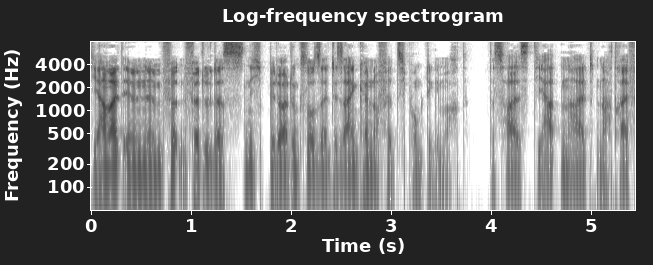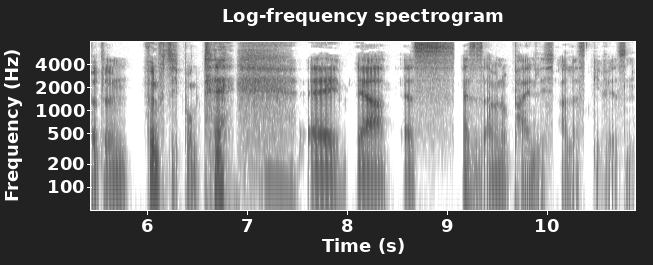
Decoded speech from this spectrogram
Die haben halt in einem vierten Viertel, das nicht bedeutungslos hätte sein können, noch 40 Punkte gemacht. Das heißt, die hatten halt nach drei Vierteln 50 Punkte. Ey, ja, es, es ist einfach nur peinlich alles gewesen.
